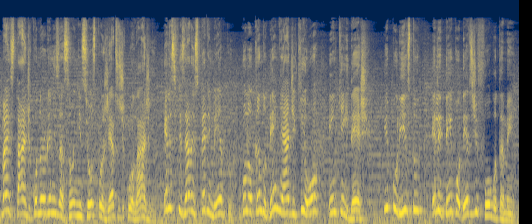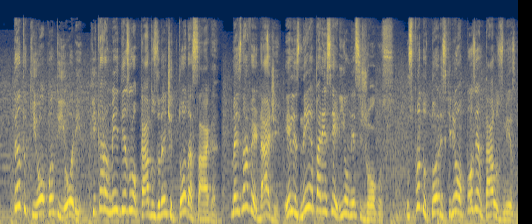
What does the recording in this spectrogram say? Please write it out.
Mais tarde, quando a organização iniciou os projetos de clonagem, eles fizeram um experimento colocando o DNA de Kyo em K-Dash, e por isto ele tem poderes de fogo também. Tanto Kyo quanto Yori ficaram meio deslocados durante toda a saga, mas na verdade eles nem apareceriam nesses jogos. Os produtores queriam aposentá-los mesmo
